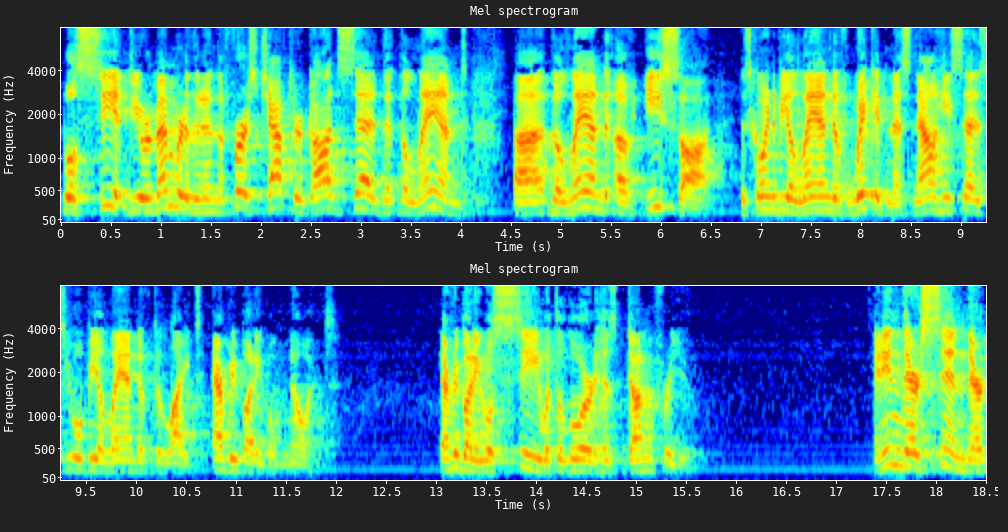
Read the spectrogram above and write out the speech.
will see it. Do you remember that in the first chapter, God said that the land uh, the land of Esau is going to be a land of wickedness. Now he says you will be a land of delight. Everybody will know it. Everybody will see what the Lord has done for you. And in their sin, they're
